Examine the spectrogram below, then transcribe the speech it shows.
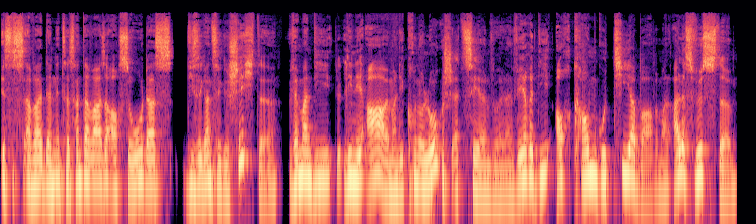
ist es aber dann interessanterweise auch so, dass diese ganze Geschichte, wenn man die linear, wenn man die chronologisch erzählen würde, dann wäre die auch kaum gutierbar, wenn man alles wüsste,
